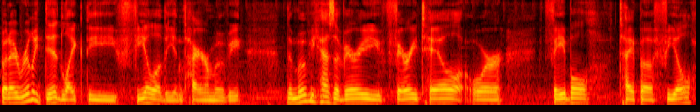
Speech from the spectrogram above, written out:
but I really did like the feel of the entire movie. The movie has a very fairy tale or fable type of feel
